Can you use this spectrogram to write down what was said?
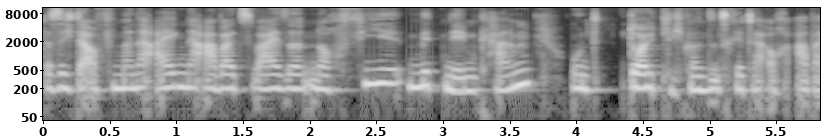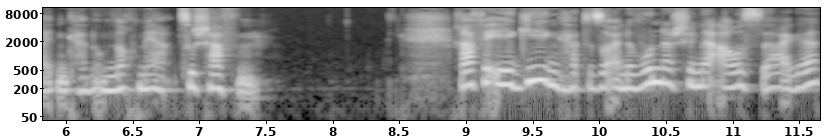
dass ich da auf meine eigene Arbeitsweise noch viel mitnehmen kann und deutlich konzentrierter auch arbeiten kann, um noch mehr zu schaffen. Raphael Gegen hatte so eine wunderschöne Aussage,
